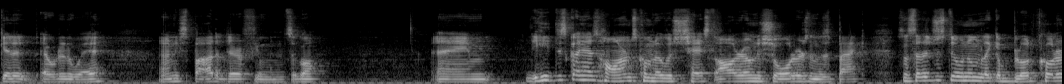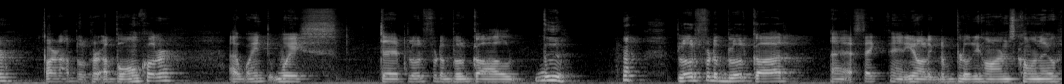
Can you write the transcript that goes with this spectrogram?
get it out of the way. I only spotted it there a few minutes ago. Um, he this guy has horns coming out of his chest, all around his shoulders and his back. So instead of just doing him like a blood color or not blood color, a bone color, I went with the blood for the blood god, blood for the blood god uh, effect paint. You know, like the bloody horns coming out.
